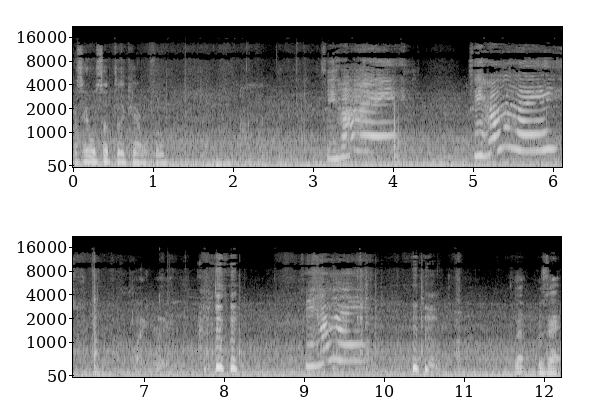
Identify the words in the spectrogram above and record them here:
I say what's up to the camera, fool. Say hi. Say hi. Say hi. Look, who's that?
